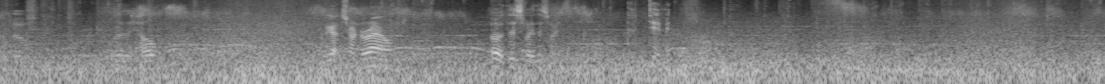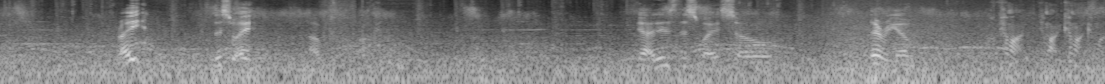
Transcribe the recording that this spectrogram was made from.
Gotta move. Where the hell? I got turned around. Oh, this way, this way. God damn it. Right? This way? Oh, fuck. Yeah, it is this way, so... There we go. Oh, come on, come on, come on, come on.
